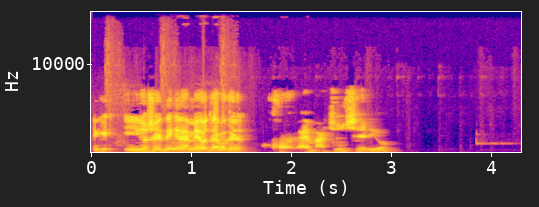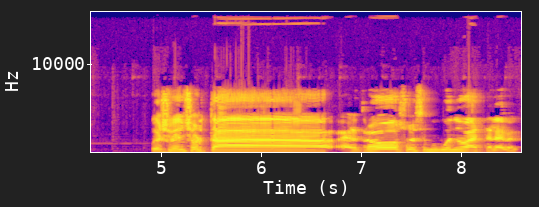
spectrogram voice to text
Y yo sé que tengo que darme otra porque... Joder, macho, ¿en serio? Porque suelen soltar... El draw suele ser muy bueno a este level.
